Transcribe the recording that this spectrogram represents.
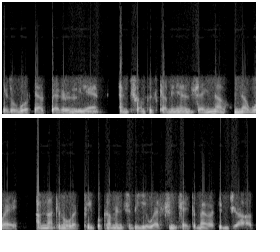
it'll work out better in the end. And Trump is coming in and saying, no, no way. I'm not going to let people come into the U.S. and take American jobs.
